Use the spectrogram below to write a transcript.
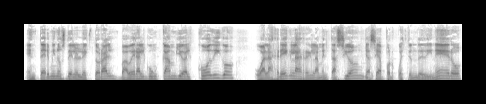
en términos de lo electoral? ¿Va a haber algún cambio al código o a las reglas, reglamentación, ya sea por cuestión de dinero,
